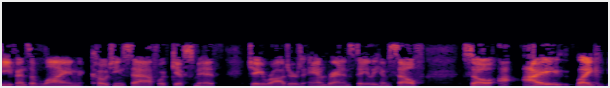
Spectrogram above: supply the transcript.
defensive line coaching staff with Giff Smith, Jay Rodgers, and Brandon Staley himself. So I, I like,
